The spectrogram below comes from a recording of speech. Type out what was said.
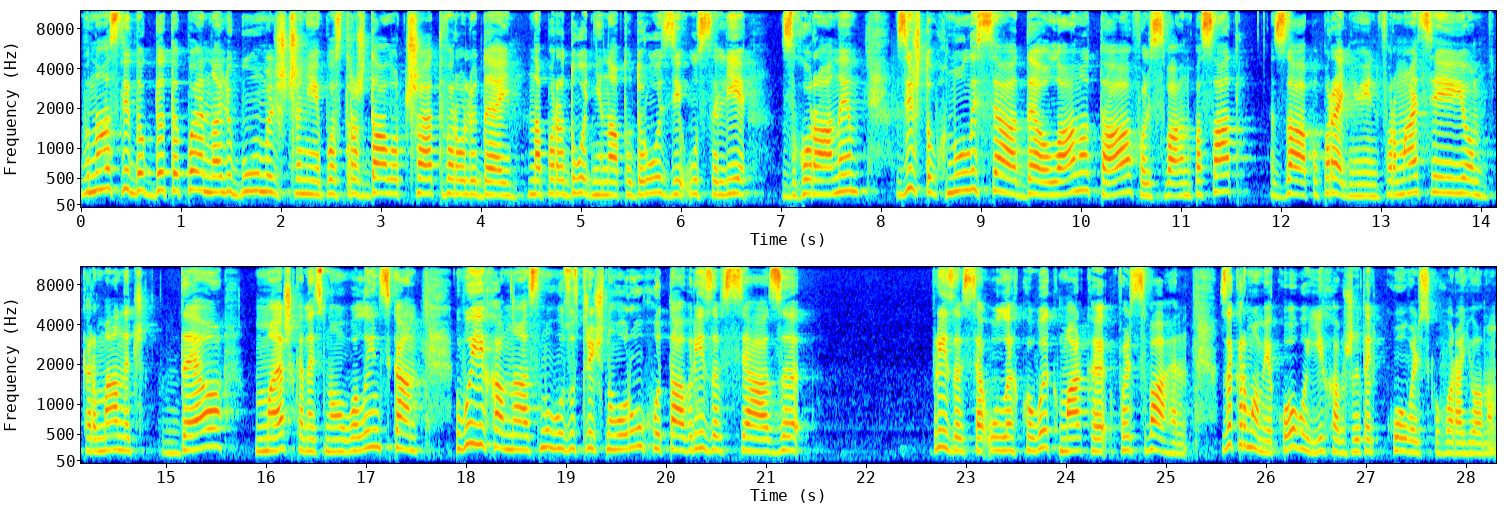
Внаслідок ДТП на Любомельщині постраждало четверо людей. Напередодні на автодорозі у селі Згорани зіштовхнулися Деолано та Volkswagen Passat. За попередньою інформацією, керманич Део, мешканець Нововолинська, виїхав на смугу зустрічного руху та врізався з врізався у легковик марки Фольксваген, за кермом якого їхав житель Ковальського району.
